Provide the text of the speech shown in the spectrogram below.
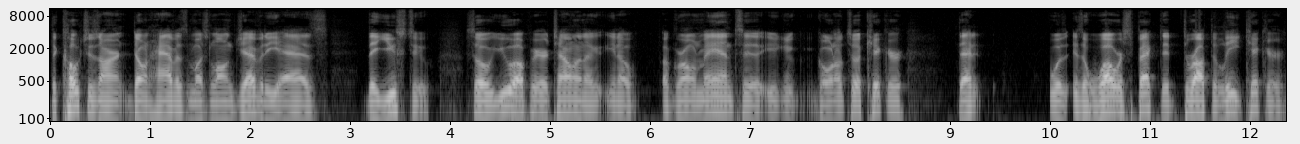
the coaches aren't don't have as much longevity as they used to. So you up here telling a you know a grown man to going up to a kicker that was is a well respected throughout the league kicker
